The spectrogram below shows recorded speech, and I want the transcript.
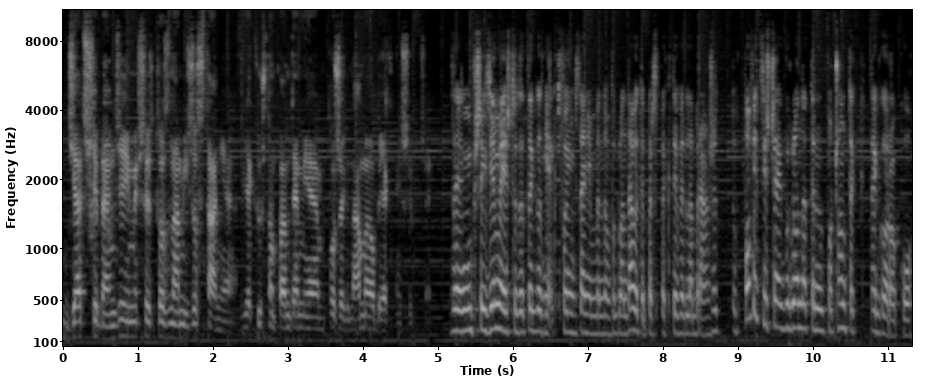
dziać się będzie i myślę, że to z nami zostanie, jak już tą pandemię pożegnamy, oby jak najszybciej. Zanim przejdziemy jeszcze do tego, jak Twoim zdaniem będą wyglądały te perspektywy dla branży, to powiedz jeszcze, jak wygląda ten początek tego roku.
